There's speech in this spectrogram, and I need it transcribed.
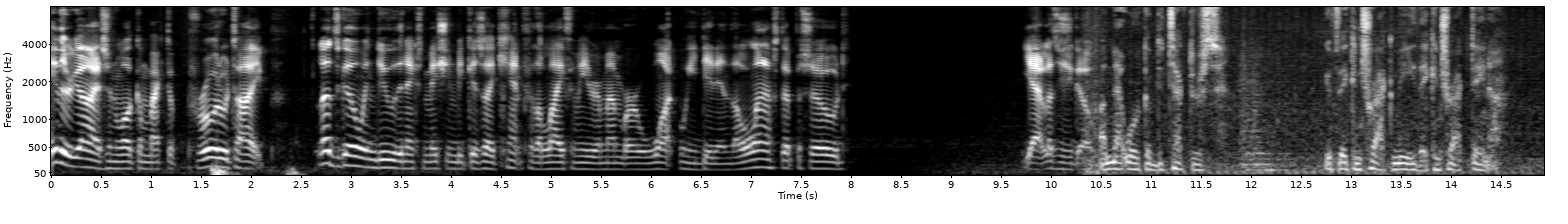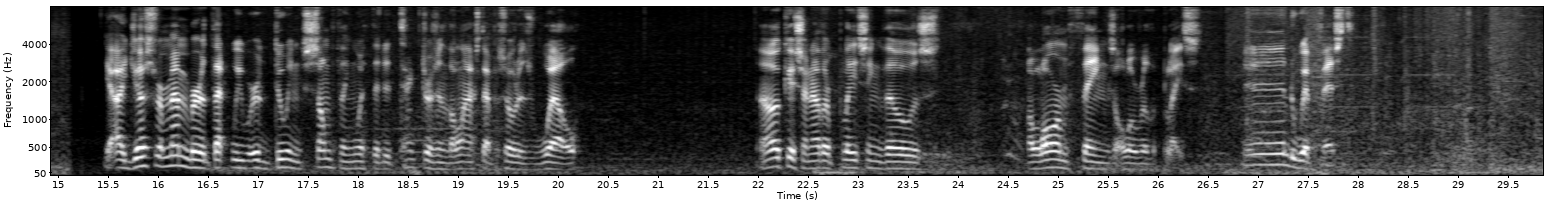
Hey there guys and welcome back to Prototype. Let's go and do the next mission because I can't for the life of me remember what we did in the last episode. Yeah, let's just go. A network of detectors. If they can track me, they can track Dana. Yeah, I just remembered that we were doing something with the detectors in the last episode as well. Okay, so now they're placing those alarm things all over the place. And Whip Fist.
